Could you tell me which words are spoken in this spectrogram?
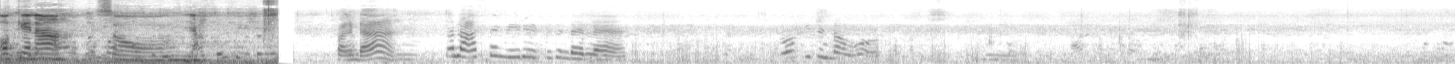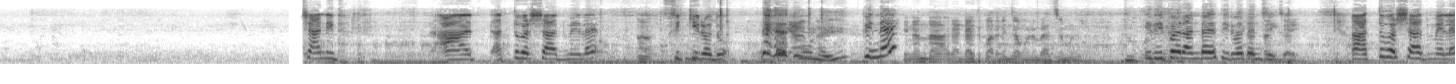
ചെലവ് നോക്കിയാ മതി നീ പോയിക്കോ നല്ല നല്ലത് ഓക്കേനാ സോ യാ പകണ്ട ലാസ്റ്റ് ടൈം വീഡിയോ ഇട്ടിട്ടുണ്ടല്ലേ നോക്കിയിട്ടുണ്ടാവോ ಶಾನಿದ್ ಆ ಹತ್ತು ವರ್ಷ ಆದ್ಮೇಲೆ ಸಿಕ್ಕಿರೋದು പിന്നെ പിന്നെന്താ രണ്ടായിരത്തി പതിനഞ്ചാ മോനെ ബാച്ച് നമ്മള് ഇതിപ്പോ രണ്ടായിരത്തി ഇരുപത്തഞ്ച് അഞ്ചായി ಆ, ಹತ್ತು ವರ್ಷ ಆದ್ಮೇಲೆ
